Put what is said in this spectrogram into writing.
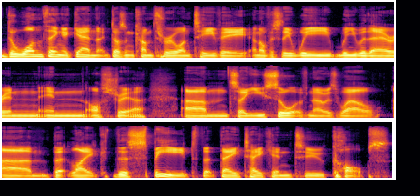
the one thing again that doesn't come through on TV, and obviously we we were there in in Austria, um, so you sort of know as well. Um, but like the speed that they take into copse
